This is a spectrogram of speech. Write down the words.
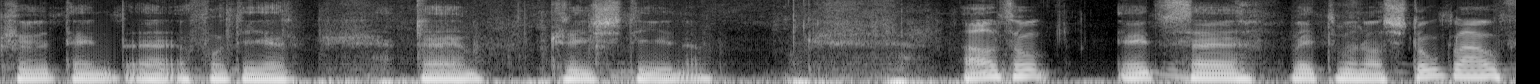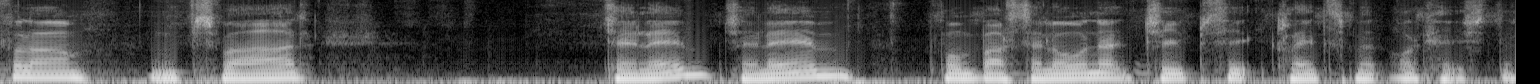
gehört haben äh, von dir, ähm, Christine. Also, jetzt äh, werden wir noch ein Stück laufen lassen. Und zwar Celem, Celem vom Barcelona Gypsy Klezmer Orchester.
